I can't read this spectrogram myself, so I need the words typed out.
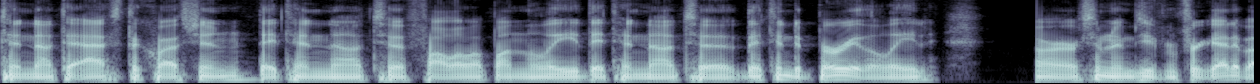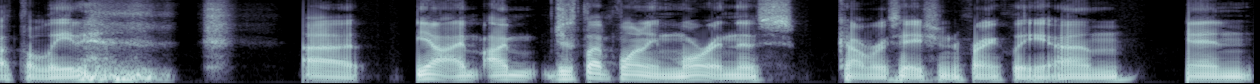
tend not to ask the question. They tend not to follow up on the lead. They tend not to. They tend to bury the lead, or sometimes even forget about the lead. uh, yeah, I'm I'm just left wanting more in this conversation, frankly. Um, and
